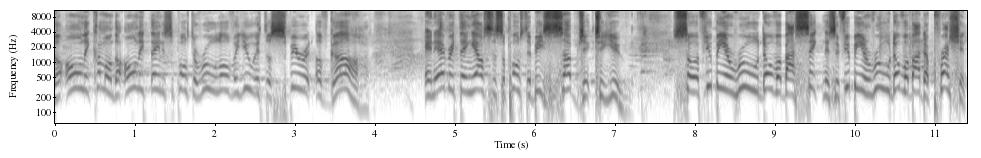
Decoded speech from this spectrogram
The only, come on, the only thing that's supposed to rule over you is the Spirit of God. And everything else is supposed to be subject to you. So if you're being ruled over by sickness, if you're being ruled over by depression,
